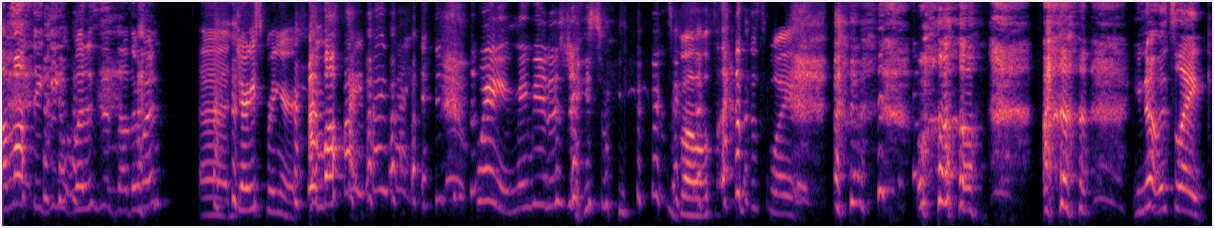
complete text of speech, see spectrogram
I'm all thinking, what is this other one? Uh, Jerry Springer. I'm all fight, fight, fight. Wait, maybe it is Jerry Springer. It's both at this point. well, you know, it's like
